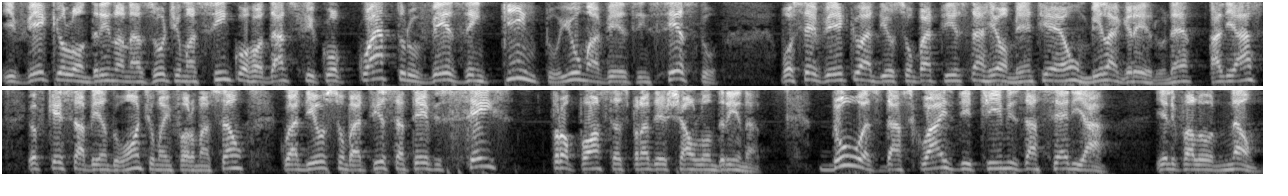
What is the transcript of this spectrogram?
e ver que o Londrina, nas últimas cinco rodadas, ficou quatro vezes em quinto e uma vez em sexto, você vê que o Adilson Batista realmente é um milagreiro, né? Aliás, eu fiquei sabendo ontem uma informação que o Adilson Batista teve seis propostas para deixar o Londrina, duas das quais de times da Série A. E ele falou: não,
